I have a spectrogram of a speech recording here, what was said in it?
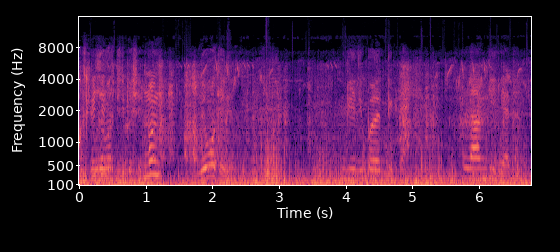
कसली मारते ती कशी? मग. गेली पळत तिकडे. लांब गेली आता.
